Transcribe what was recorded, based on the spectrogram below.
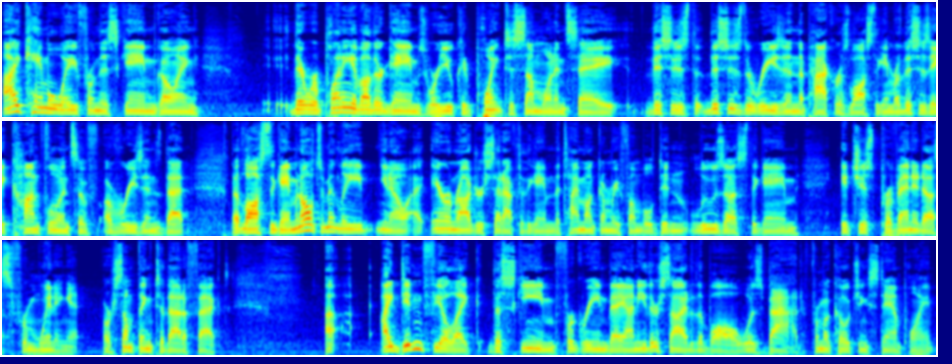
I came away from this game going, there were plenty of other games where you could point to someone and say this is the, this is the reason the Packers lost the game, or this is a confluence of, of reasons that that lost the game. And ultimately, you know, Aaron Rodgers said after the game, the Ty Montgomery fumble didn't lose us the game; it just prevented us from winning it, or something to that effect. I, I didn't feel like the scheme for Green Bay on either side of the ball was bad from a coaching standpoint.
